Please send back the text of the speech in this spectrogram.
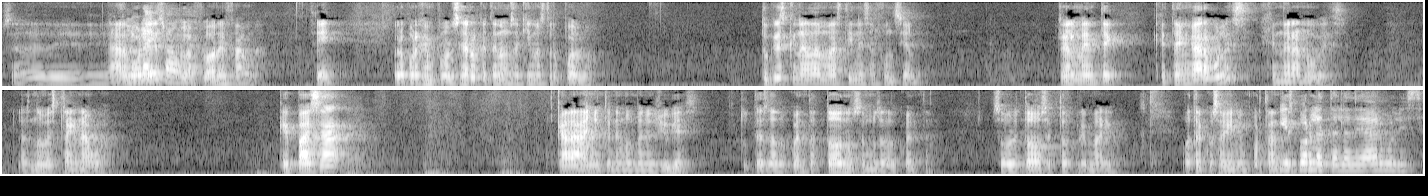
O sea, de, de- de árboles, fauna. la flora y fauna. ¿Sí? Pero por ejemplo, el cerro que tenemos aquí en nuestro pueblo. ¿Tú crees que nada más tiene esa función? Realmente, que tenga árboles genera nubes. Las nubes traen agua. ¿Qué pasa? Cada año tenemos menos lluvias. Tú te has dado cuenta, todos nos hemos dado cuenta. Sobre todo sector primario. Otra cosa bien importante. Y es por la tala de árboles.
